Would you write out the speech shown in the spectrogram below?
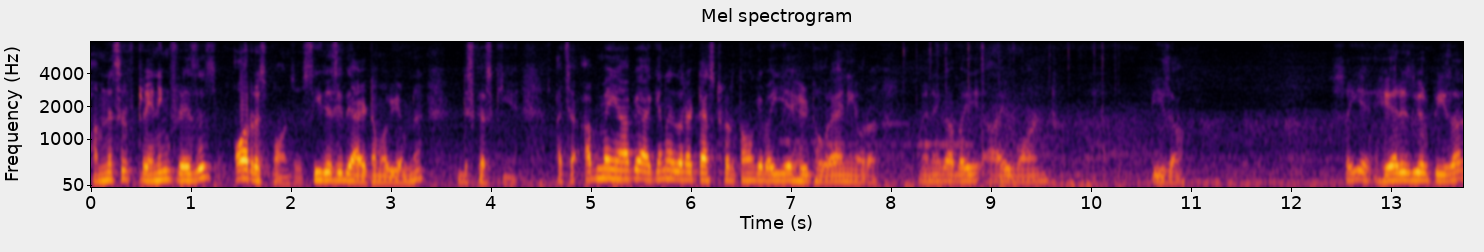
हमने सिर्फ़ ट्रेनिंग फ्रेजेस और रिस्पॉन्स सीधे सीधे आइटम अभी हमने डिस्कस किए हैं। अच्छा अब मैं यहाँ पे आके ना ज़रा टेस्ट करता हूँ कि भाई ये हिट हो रहा है नहीं हो रहा। मैंने कहा भाई आई वॉन्ट पिज़्ज़ा सही है here is your pizza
